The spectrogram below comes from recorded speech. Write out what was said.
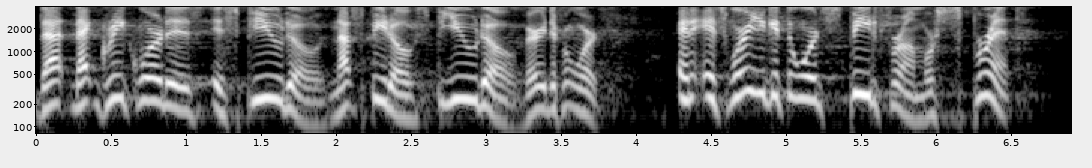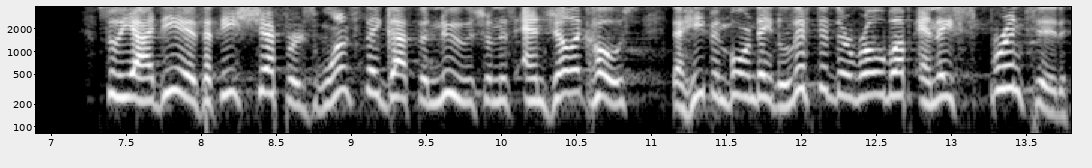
that, that Greek word is, is spudo, not speedo, spudo, very different word. And it's where you get the word speed from or sprint. So the idea is that these shepherds, once they got the news from this angelic host that he'd been born, they lifted their robe up and they sprinted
